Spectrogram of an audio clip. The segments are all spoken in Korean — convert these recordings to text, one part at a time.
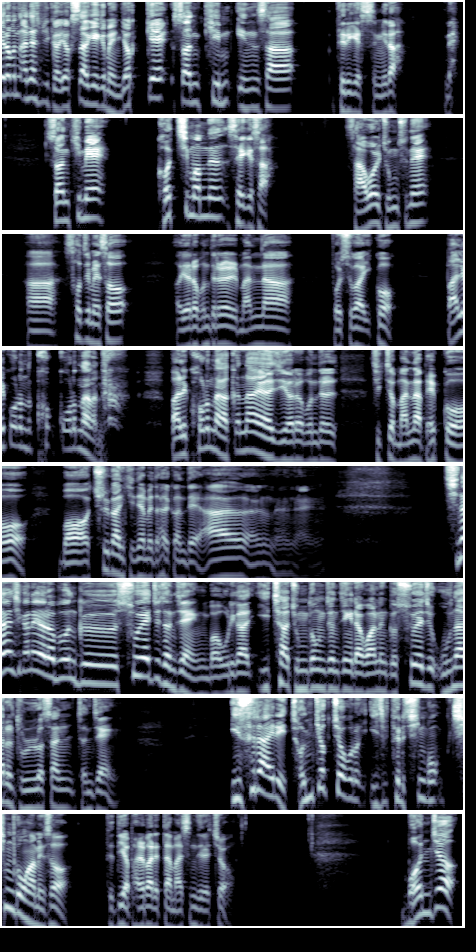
여러분 안녕하십니까. 역사 개그맨 역계 썬킴 인사드리겠습니다. 네. 썬킴의 거침없는 세계사. 4월 중순에 아, 서점에서 어, 여러분들을 만나 볼 수가 있고 빨리 코로나 코, 코로나란다. 빨리 코로나가 끝나야지 여러분들 직접 만나 뵙고 뭐 출간 기념회도 할 건데 아 지난 시간에 여러분 그 수에즈 전쟁 뭐 우리가 2차 중동 전쟁이라고 하는 그 수에즈 운하를 둘러싼 전쟁 이스라엘이 전격적으로 이집트를 침공, 침공하면서 드디어 발발했다 말씀드렸죠. 먼저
